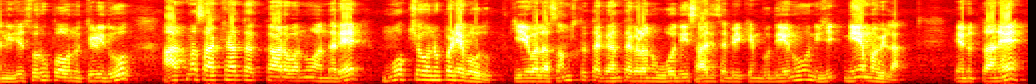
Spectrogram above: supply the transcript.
ನಿಜ ಸ್ವರೂಪವನ್ನು ತಿಳಿದು ಆತ್ಮ ಸಾಕ್ಷಾತ್ಕಾರವನ್ನು ಅಂದರೆ ಮೋಕ್ಷವನ್ನು ಪಡೆಯಬಹುದು. ಕೇವಲ ಸಂಸ್ಕೃತ ಗ್ರಂಥಗಳನ್ನು ಓದಿ ಸಾಧಿಸಬೇಕೆಂಬುದೇನೂ ನಿಜ ನಿಯಮವಿಲ್ಲ. ಎನ್ನುತ್ತಾನೆ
